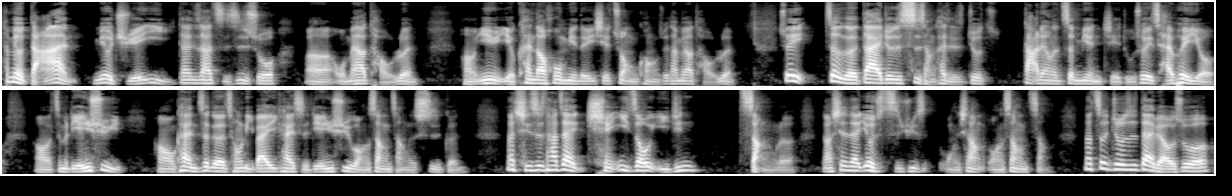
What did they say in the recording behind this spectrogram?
他没有答案，没有决议，但是他只是说呃我们要讨论，哦，因为有看到后面的一些状况，所以他们要讨论。所以这个大概就是市场开始就大量的正面解读，所以才会有哦这么连续哦，我看这个从礼拜一开始连续往上涨了四根，那其实它在前一周已经涨了，然后现在又持续往上往上涨，那这就是代表说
